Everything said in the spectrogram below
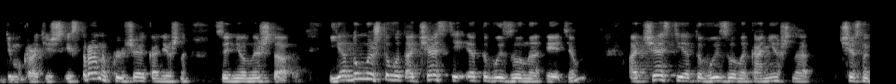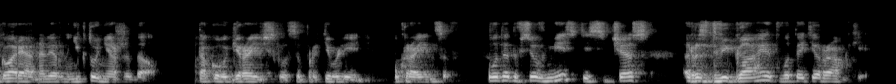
демократических странах, включая, конечно, Соединенные Штаты. я думаю, что вот отчасти это вызвано этим, отчасти это вызвано, конечно, честно говоря, наверное, никто не ожидал такого героического сопротивления украинцев. Вот это все вместе сейчас раздвигает вот эти рамки.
